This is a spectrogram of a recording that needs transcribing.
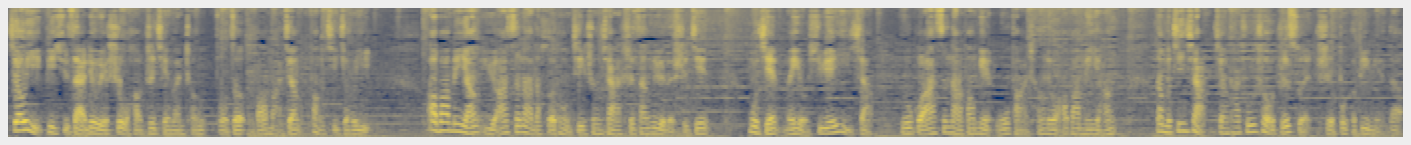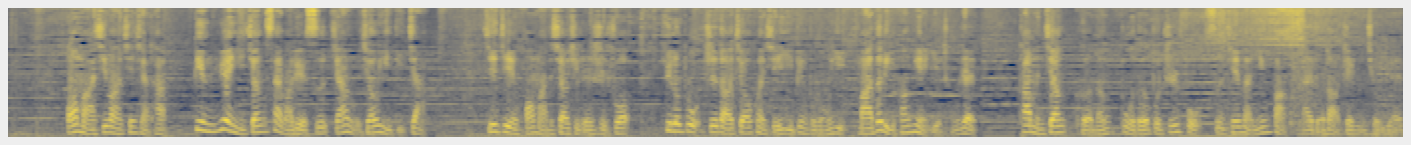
交易必须在六月十五号之前完成，否则皇马将放弃交易。奥巴梅扬与阿森纳的合同仅剩下十三个月的时间，目前没有续约意向。如果阿森纳方面无法长留奥巴梅扬，那么今夏将他出售止损是不可避免的。皇马希望签下他，并愿意将塞瓦略斯加入交易底价。接近皇马的消息人士说，俱乐部知道交换协议并不容易，马德里方面也承认。他们将可能不得不支付四千万英镑来得到这名球员。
